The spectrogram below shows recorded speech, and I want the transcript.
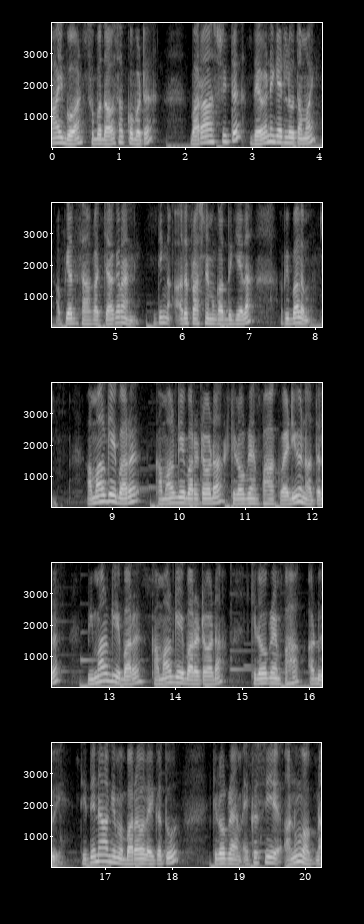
හයිබෝන් සුබ දවසක් ඔබට. බරාශ්‍රිත දෙවන ගැටලෝ තමයි අපි අද සාකච්ඡා කරන්න. ඉතිං අද ප්‍රශ්නමකක්ද කියලා අපි බලමු. අමල්ගේ බර කමල්ගේ බරට වඩා කිලෝග්‍රෑම් පහක් වැඩිුව අතර විමල්ගේ බර කමල්ගේ බරට වඩා කිලෝග්‍රෑම් පහක් අඩුවේ තිදෙනගේම බරවල එකතුව කිලෝග්‍රෑම් එකසිය අනුවක්න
